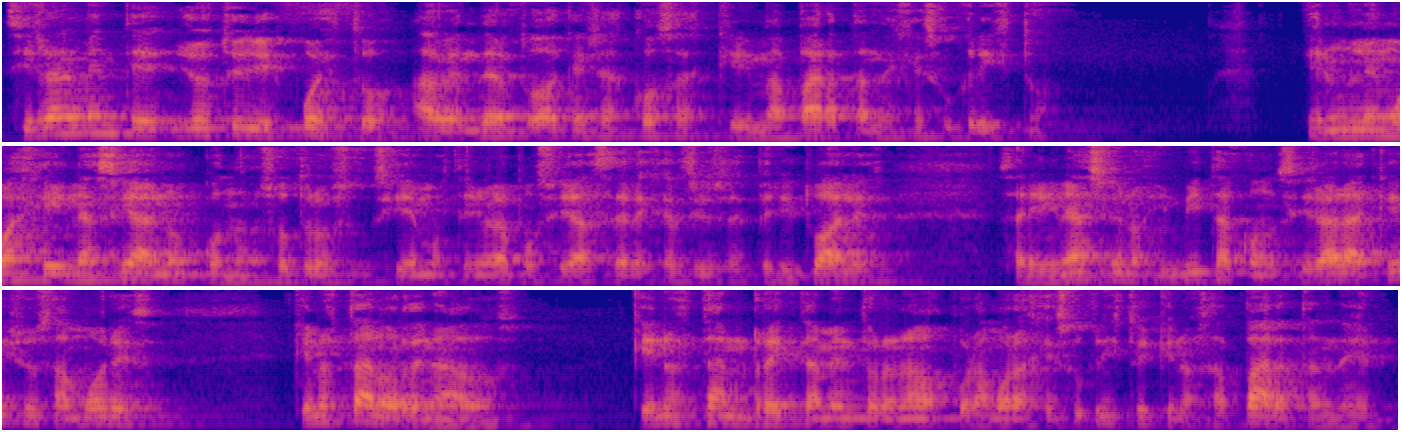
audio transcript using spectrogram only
si realmente yo estoy dispuesto a vender todas aquellas cosas que me apartan de Jesucristo. En un lenguaje ignaciano, cuando nosotros si hemos tenido la posibilidad de hacer ejercicios espirituales, San Ignacio nos invita a considerar aquellos amores que no están ordenados, que no están rectamente ordenados por amor a Jesucristo y que nos apartan de Él.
